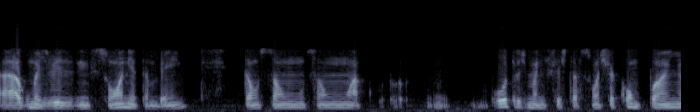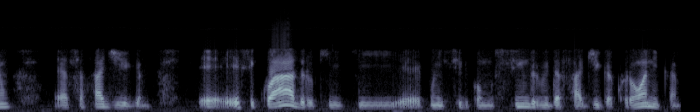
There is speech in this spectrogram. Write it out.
ah, algumas vezes insônia também. Então são, são outras manifestações que acompanham essa fadiga. É, esse quadro, que, que é conhecido como síndrome da fadiga crônica,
